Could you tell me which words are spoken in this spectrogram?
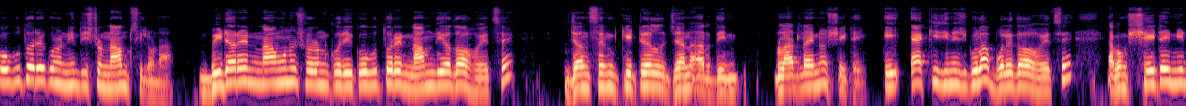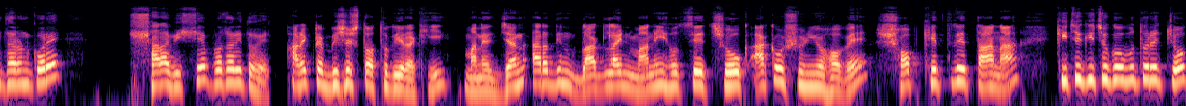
কবুতরের কোনো নির্দিষ্ট নাম ছিল না। বিডারের নাম অনুসরণ করে কবুতরের নাম দিয়ে দেওয়া হয়েছে। জনসন, কিটেল জান আরদিন ব্লাড লাইনও সেটাই। এই একই জিনিসগুলা বলে দেওয়া হয়েছে এবং সেইটাই নির্ধারণ করে সারা বিশ্বে প্রচারিত হয়েছে। আরেকটা বিশেষ তথ্য দিয়ে রাখি মানে জ্যান আরাদিন ব্লাড লাইন মানেই হচ্ছে চোখ আকর্ষণীয় হবে। সব ক্ষেত্রে তা না। কিছু কিছু কবুতরের চোখ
